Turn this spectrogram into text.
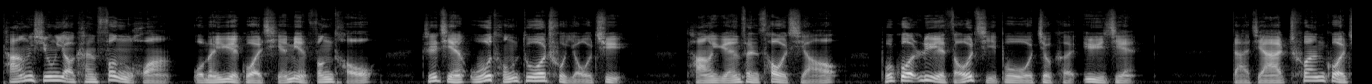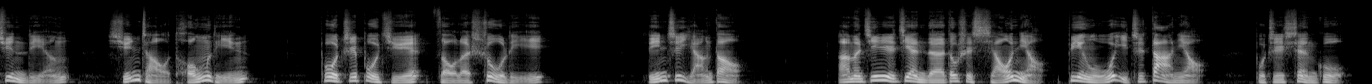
堂兄要看凤凰，我们越过前面峰头，只见梧桐多处游去。倘缘分凑巧，不过略走几步就可遇见。大家穿过峻岭，寻找桐林。不知不觉走了数里，林之阳道：“俺们今日见的都是小鸟，并无一只大鸟，不知甚故？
